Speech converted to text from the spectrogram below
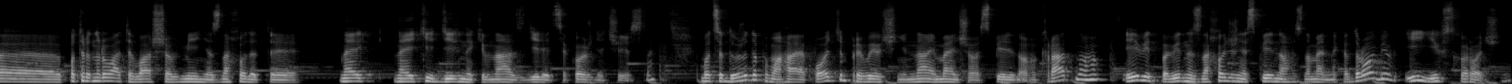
е, потренувати ваше вміння знаходити, на, як- на які дільники в нас діляться кожні числа, бо це дуже допомагає потім при вивченні найменшого спільного кратного і відповідно знаходження спільного знаменника дробів і їх скорочення.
